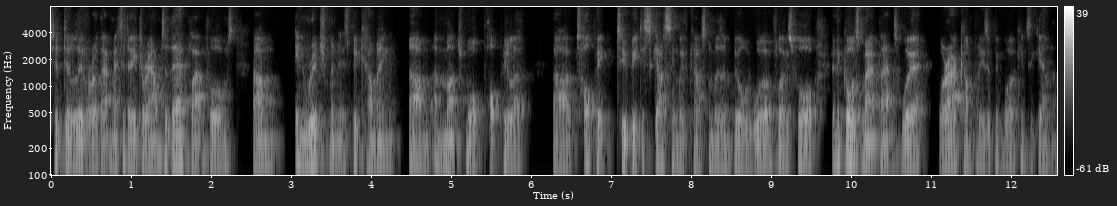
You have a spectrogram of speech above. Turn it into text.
to deliver that metadata out to their platforms, um, enrichment is becoming um, a much more popular uh, topic to be discussing with customers and build workflows for. And of course, Matt, that's where where our companies have been working together.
